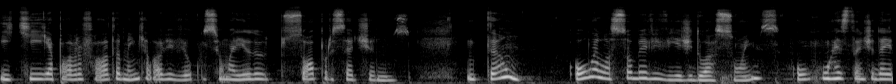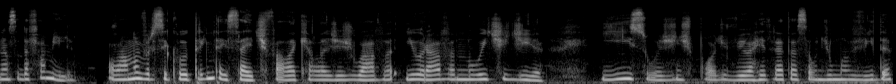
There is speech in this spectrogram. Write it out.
e que a palavra fala também que ela viveu com seu marido só por sete anos. Então, ou ela sobrevivia de doações ou com o restante da herança da família. Lá no versículo 37 fala que ela jejuava e orava noite e dia. E isso a gente pode ver a retratação de uma vida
